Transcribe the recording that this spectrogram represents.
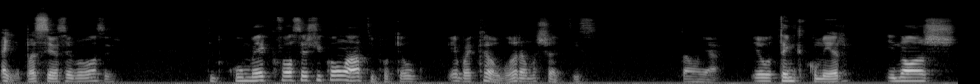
aí a paciência para vocês. Tipo, como é que vocês ficam lá? Tipo, aquele. É bem calor, é uma chatice. Então. Yeah eu tenho que comer e nós,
